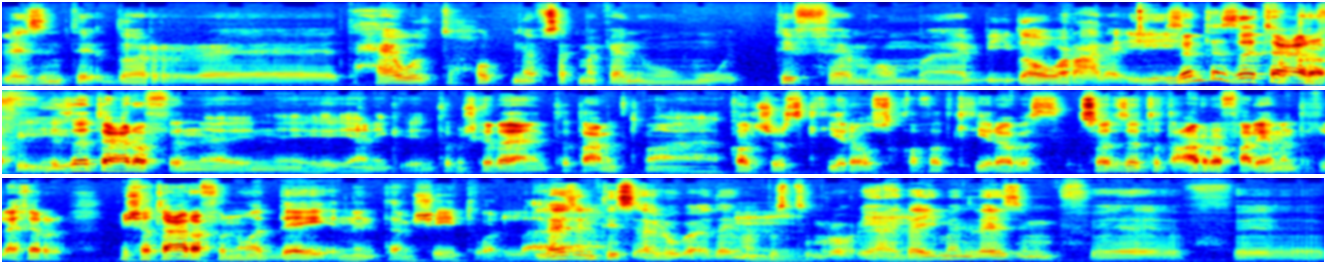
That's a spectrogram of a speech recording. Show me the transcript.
لازم تقدر آه، تحاول تحط نفسك مكانهم وتفهم هم بيدور على إيه إزاي أنت إزاي تعرف إيه؟ إزاي تعرف إن إن يعني أنت مشكلة يعني أنت اتعاملت مع كالتشرز كتيرة وثقافات كتيرة بس السؤال إزاي تتعرف عليها ما أنت في الآخر مش هتعرف إن هو اتضايق إن أنت مشيت ولا لازم تسأله بقى دايما مم. باستمرار يعني. دايما لازم في في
